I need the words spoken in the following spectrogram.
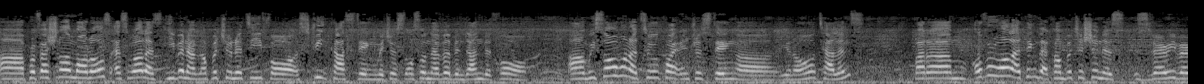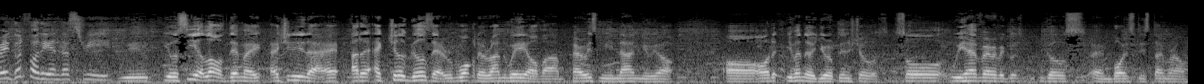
Uh, professional models, as well as even an opportunity for street casting, which has also never been done before. Uh, we saw one or two quite interesting, uh, you know, talents. But um, overall, I think that competition is, is very, very good for the industry. We, you'll see a lot of them actually that are the actual girls that walk the runway of um, Paris, Milan, New York, or, or the, even the European shows. So we have very, very good girls and boys this time around.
